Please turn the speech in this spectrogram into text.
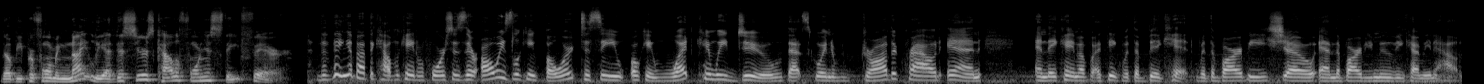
They'll be performing nightly at this year's California State Fair. The thing about the Cavalcade of Horses, they're always looking forward to see, okay, what can we do that's going to draw the crowd in? And they came up, I think, with a big hit with the Barbie show and the Barbie movie coming out.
